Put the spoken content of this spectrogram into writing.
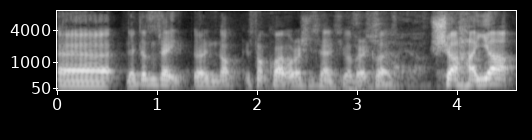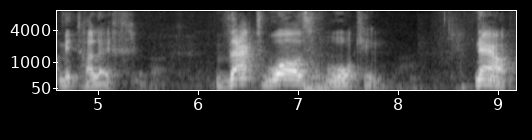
Uh, no, it doesn't say, uh, not, it's not quite what Rashi says. You're very close. Shahaya mithalech. That was walking. Now,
